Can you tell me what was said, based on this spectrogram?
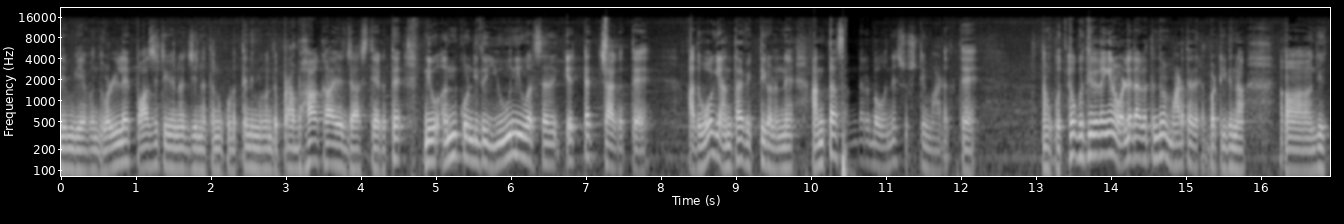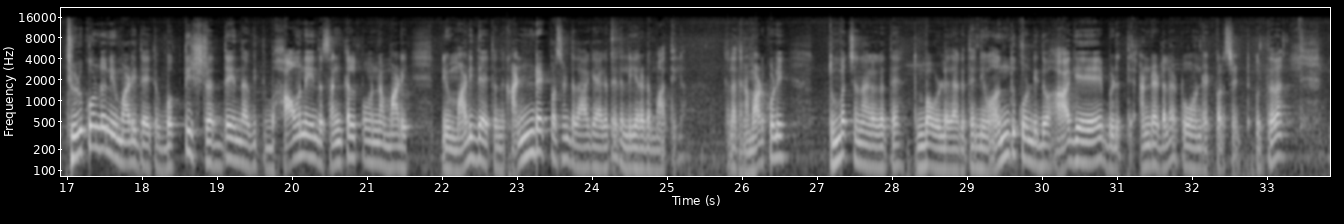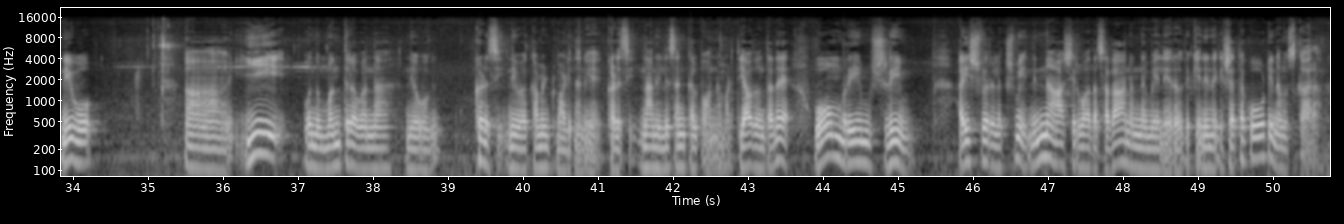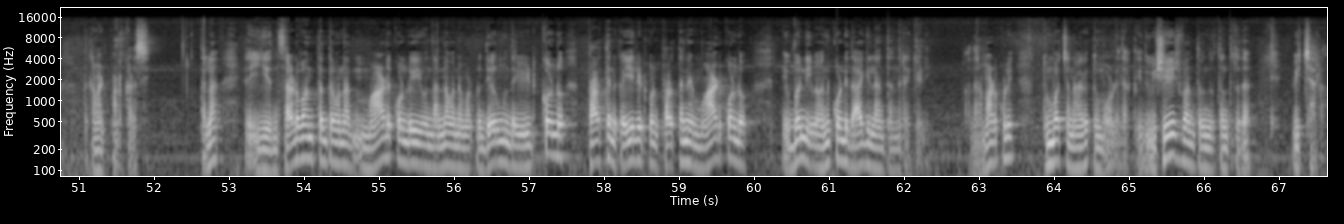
ನಿಮಗೆ ಒಂದು ಒಳ್ಳೆ ಪಾಸಿಟಿವ್ ಎನರ್ಜಿನ ತಂದುಕೊಡುತ್ತೆ ನಿಮಗೊಂದು ಪ್ರಭಾಕಾಯ ಜಾಸ್ತಿ ಆಗುತ್ತೆ. ನೀವು ಅಂದ್ಕೊಂಡಿದ್ದು ಯೂನಿವರ್ಸಲ್ಗೆ ಟಚ್ ಆಗುತ್ತೆ. ಅದು ಹೋಗಿ ಅಂಥ ವ್ಯಕ್ತಿಗಳನ್ನೇ, ಅಂಥ ಸಂದರ್ಭವನ್ನೇ ಸೃಷ್ಟಿ ಮಾಡುತ್ತೆ. ನಾವು ಗೊತ್ತೋ ಗೊತ್ತಿದ್ದಂಗೆ ಒಳ್ಳೇದಾಗುತ್ತೆ ಅಂತ ಮಾಡ್ತಾ ಇದ್ದಾರೆ. ಬಟ್ ಇದನ್ನು ನೀವು ತಿಳ್ಕೊಂಡು ನೀವು ಮಾಡಿದ್ದೆ ಆಯಿತು. ಭಕ್ತಿ ಶ್ರದ್ಧೆಯಿಂದ ವಿತ್ ಭಾವನೆಯಿಂದ ಸಂಕಲ್ಪವನ್ನು ಮಾಡಿ ನೀವು ಮಾಡಿದ್ದೇ ಆಯಿತು ಅಂದರೆ ಹಂಡ್ರೆಡ್ ಪರ್ಸೆಂಟ್ ಅದು ಹಾಗೆ ಆಗುತ್ತೆ. ಇದರಲ್ಲಿ ಎರಡು ಮಾತಿಲ್ಲ. ಅದನ್ನು ಮಾಡ್ಕೊಳ್ಳಿ. ತುಂಬ ಚೆನ್ನಾಗಾಗುತ್ತೆ, ತುಂಬ ಒಳ್ಳೆಯದಾಗುತ್ತೆ ನೀವು ಅಂದುಕೊಂಡಿದ್ದು ಹಾಗೇ ಬಿಡುತ್ತೆ. ಹಂಡ್ರೆಡ್ ಅಲ್ಲ, ಟೂ ಹಂಡ್ರೆಡ್ ಪರ್ಸೆಂಟ್. ಗೊತ್ತಲ್ಲ ನೀವು ಈ ಒಂದು ಮಂತ್ರವನ್ನು ನೀವು ಕಳಿಸಿ, ನೀವು ಕಮೆಂಟ್ ಮಾಡಿ ನನಗೆ ಕಳಿಸಿ. ನಾನು ಇಲ್ಲಿ ಸಂಕಲ್ಪವನ್ನು ಮಾಡ್ತೀನಿ. ಯಾವುದು ಅಂತಂದರೆ, ಓಂ ರೀಂ ಶ್ರೀಂ ಐಶ್ವರ್ಯ ಲಕ್ಷ್ಮಿ, ನಿನ್ನ ಆಶೀರ್ವಾದ ಸದಾ ನನ್ನ ಮೇಲೆ ಇರೋದಕ್ಕೆ ನಿನಗೆ ಶತಕೋಟಿ ನಮಸ್ಕಾರ ಅಂತ ಕಮೆಂಟ್ ಮಾಡಿ ಕಳಿಸಿ. ಅಂತಲ್ಲ, ಈ ಸರಳವಾದ ತಂತ್ರವನ್ನು ಮಾಡಿಕೊಂಡು ಈ ಒಂದು ಅನ್ನವನ್ನು ಮಾಡ್ಕೊಂಡು ದೇವ್ರ ಮುಂದೆ ಇಟ್ಕೊಂಡು ಪ್ರಾರ್ಥನೆ, ಕೈಯಲ್ಲಿ ಇಟ್ಕೊಂಡು ಪ್ರಾರ್ಥನೆ ಮಾಡಿಕೊಂಡು ನೀವು ಬನ್ನಿ ಅಂದ್ಕೊಂಡಿದ್ದಾಗಿಲ್ಲ ಅಂತಂದರೆ ಕೇಳಿ. ಅದನ್ನು ಮಾಡ್ಕೊಳ್ಳಿ. ತುಂಬ ಚೆನ್ನಾಗಿ, ತುಂಬ ಒಳ್ಳೆಯದಾಗ್ತದೆ ಇದು ವಿಶೇಷವಾದಂಥ ಒಂದು ತಂತ್ರದ ವಿಚಾರ.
